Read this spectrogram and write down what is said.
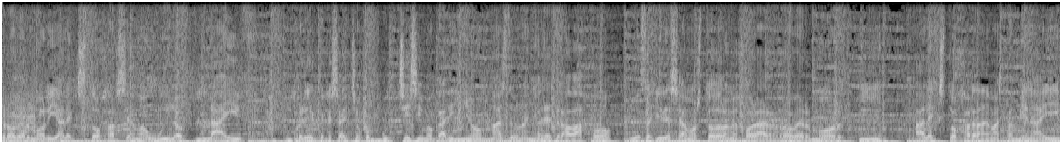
Robert Moore y Alex Tojar se llama Wheel of Life, un proyecto que se ha hecho con muchísimo cariño, más de un año de trabajo y desde aquí deseamos todo lo mejor a Robert Moore y Alex Tojar. Además también hay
